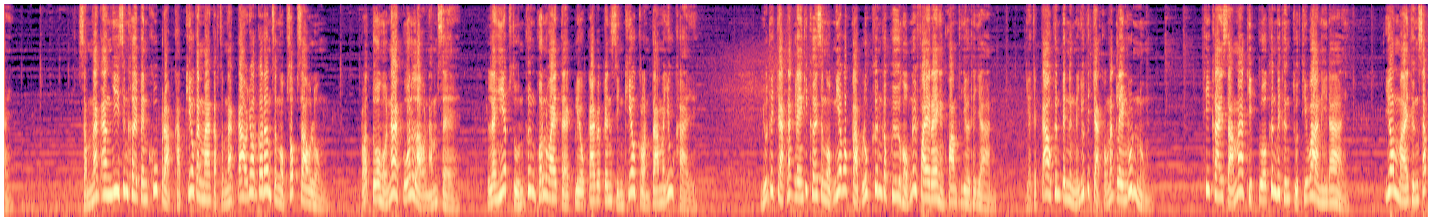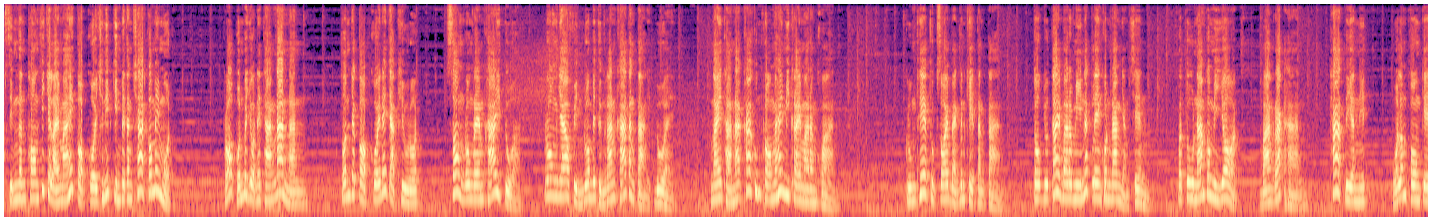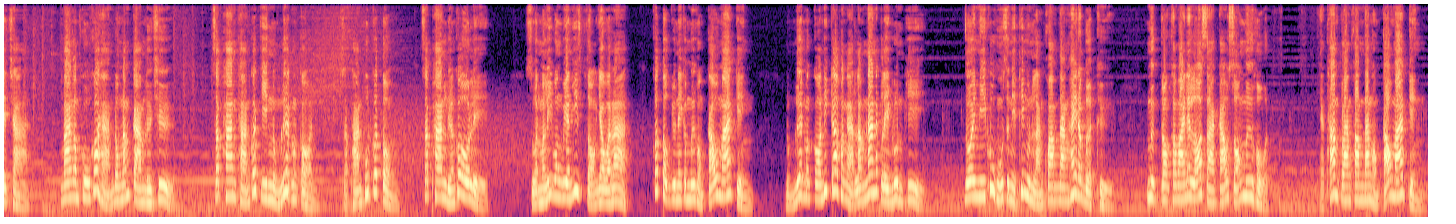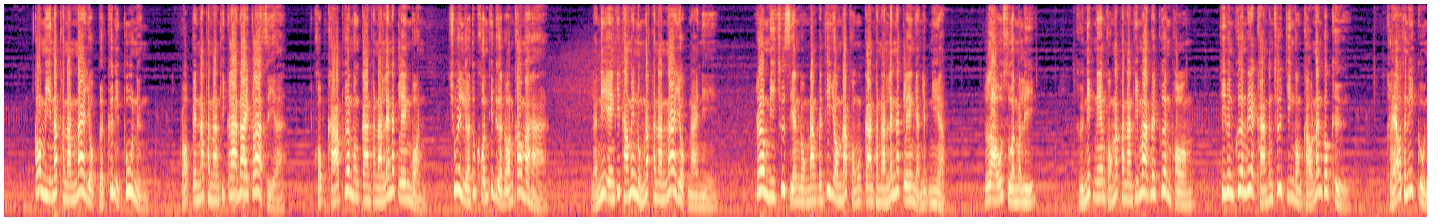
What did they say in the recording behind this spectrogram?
สำนักอังยี่ซึ่งเคยเป็นคู่ปรับขับเคี่ยวกันมากับสำนักก้าวยอดก็เริ่มสงบซบเซาลง เพราะตัวหัวหน้ากวนเหล่าน้ำแส และเฮียบศูนย์พึ่งพ้นวัยแตกเปลี่ยวกลายไปเป็นสิงเขี้ยวกร่อนตามอายุไข ยุทธจักรนักเลงที่เคยสงบเงียบก็กลับลุกขึ้นกระพือโหมด้วยไฟแรงแห่งความทะเยอทะยาน อยากจะก้าวขึ้นเป็นหนึ่งในยุทธจักรของนักเลงรุ่นหนุ่ม ที่ใครสามารถถิบตัวขึ้นไปถึงจุดที่ว่านี้ได้ ย่อมหมายถึงทรัพย์สินเงินทองที่จะไหลมาให้กอบโกยชนิดกินไปทั้งชาติก็ไม่หมด เพราะผลประโยชน์ในทางด้านนั้น ตนจะกอบโกยได้จากคิวรถ ซ่องโรงแรมค้าอีกตัว โรงยาฝิ่นรวมไปถึงร้านค้าต่างๆ อีกด้วย ในฐานะค่าคุ้มครองไม่ให้มีใครมารังควาน กรุงเทพถูกซอยแบ่งเป็นเขตต่างๆ ตกอยู่ใต้บารมีนักเลงคนดังอย่างเช่น ประตูน้ำก็มียอด บางรักหานท่าเตียนนิด หัวลำโพงเกชา บางลำพูก็หารดงน้ำกามลือชื่อ สะพานฐานก็จีนหนุ่มเลือดมังกร สะพานพุทธก็ตรง สะพานเหลืองก็โอเลส่วนมะลิวงเวียน 22 เยาวราช ก็ตกอยู่ในกำมือของเก้าม้าเก่ง หนุ่มเลือดมังกรที่ก้าวผงาดลำหน้านักเลงรุ่นพี่ โดยมีคู่หูสนิทที่นุนหลังความดังให้ระเบิดคือ หมึกตรอกทวายและล้อสาเก้าสองมือโหด แต่ท่ามกลางความดังของเก้าม้าเก่ง ก็มีนักพนันหน้าหยกเกิดขึ้นอีกผู้หนึ่ง เพราะเป็นนักพนันที่กล้าได้กล้าเสีย คบขาเพื่อนวงการพนันและนักเลงบ่อน ช่วยเหลือทุกคนที่เดือดร้อนเข้ามาหา และนี่เองที่ทำให้หนุ่มนักพนันหน้าหยกนายนี้ เริ่มมีชื่อเสียงโด่งดังเป็นที่ยอมรับของวงการพนันและนักเลงอย่างเงียบๆ เหลาสวนมะลิ คือนิกเนมของนักพนันที่มากด้วยเพื่อนพอง ที่เพื่อนๆเรียกขานทั้งชื่อจริงของเขานั่นก็คือ แคล้วธนิกุล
